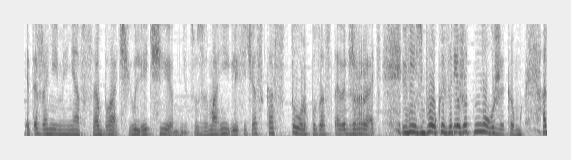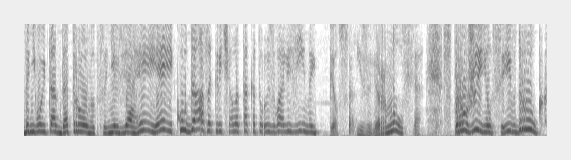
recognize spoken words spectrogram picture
Это же они меня в собачью лечебницу заманили. Сейчас касторку заставят жрать. Весь бок изрежут ножиком. А до него и так дотронуться нельзя. Эй, эй, куда? Закричала та, которую звали Зиной. Пес извернулся, спружинился и вдруг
